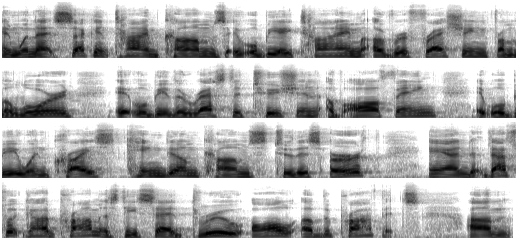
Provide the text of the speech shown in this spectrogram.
And when that second time comes, it will be a time of refreshing from the Lord. It will be the restitution of all thing. It will be when Christ's kingdom comes to this earth. And that's what God promised, he said, through all of the prophets. Um,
